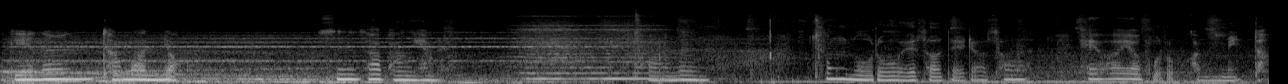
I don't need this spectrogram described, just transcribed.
여기는 잠원 강원역 신사 방향. 저는 충무로에서 내려서 해화역으로 갑니다.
